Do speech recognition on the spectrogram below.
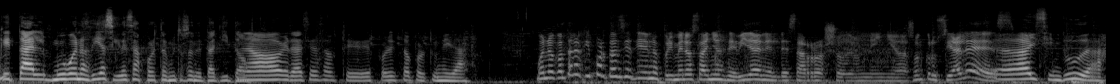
¿Qué tal? Muy buenos días y gracias por estos minutos en De Taquito. No, gracias a ustedes por esta oportunidad. Bueno, contanos qué importancia tienen los primeros años de vida en el desarrollo de un niño. ¿Son cruciales? Ay, sin duda.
